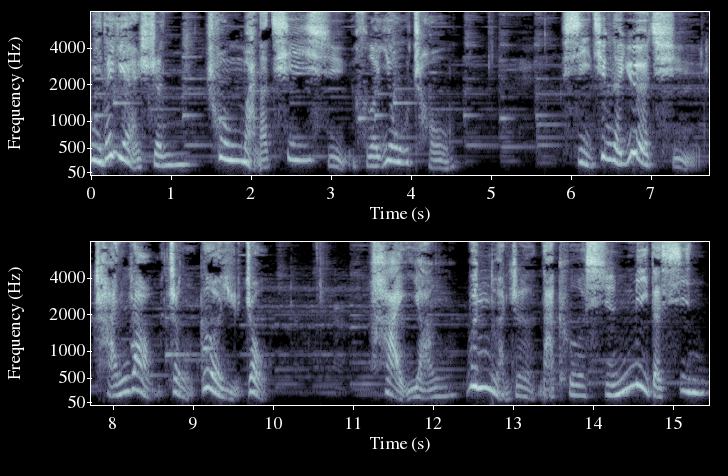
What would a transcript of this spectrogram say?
你的眼神充满了期许和忧愁。喜庆的乐曲缠绕整个宇宙，海洋温暖着那颗寻觅的心，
